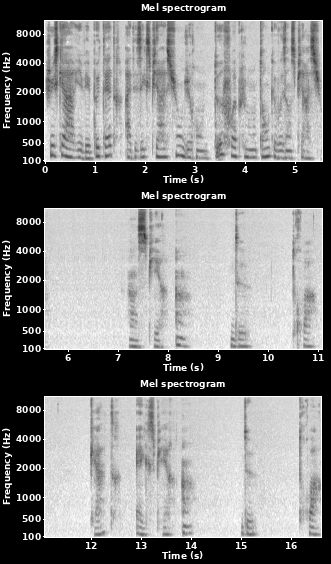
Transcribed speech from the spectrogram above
jusqu'à arriver peut-être à des expirations durant deux fois plus longtemps que vos inspirations. Inspire 1, 2, 3, 4. Expire 1, 2, 3,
